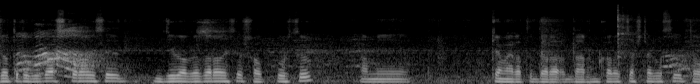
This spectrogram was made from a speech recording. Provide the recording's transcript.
যতটুকু কাজ করা হয়েছে, যেভাবে করা হয়েছে, সব কিছু আমি ক্যামেরাতে ধারণ করার চেষ্টা করছি। তো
